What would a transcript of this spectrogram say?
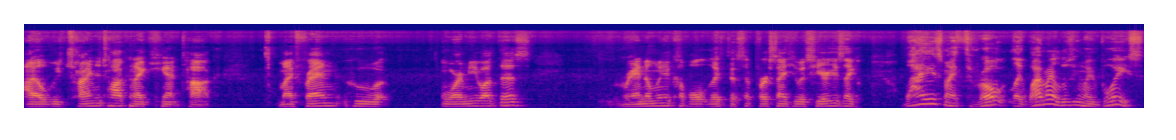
I'll be trying to talk and I can't talk. My friend who warned me about this, randomly a couple like this the first night he was here, he's like, Why is my throat like why am I losing my voice?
